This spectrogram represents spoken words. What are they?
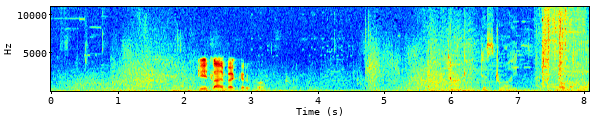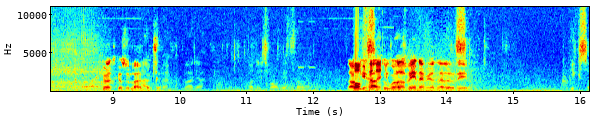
megfogott. Két linebackerük van. Target destroyed. New target. Következő Állts linebacker. várjál. Van itt valami föl. De aki hátul van, az miért nem jön előrébb? X5. X5.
